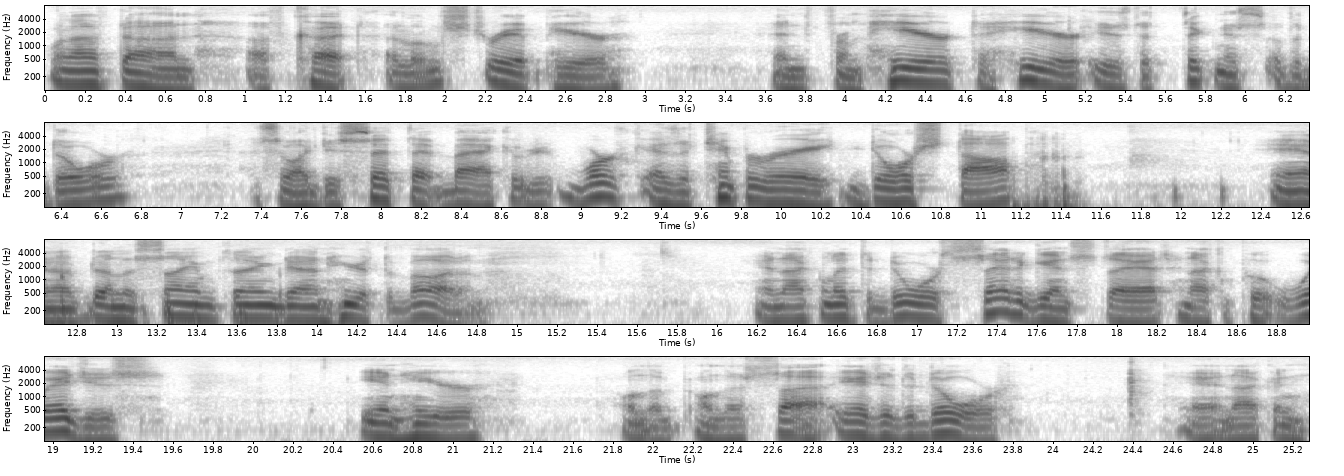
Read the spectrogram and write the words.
what I've done, I've cut a little strip here and from here to here is the thickness of the door so I just set that back. It would work as a temporary door stop. And I've done the same thing down here at the bottom. And I can let the door set against that and I can put wedges in here on the on the side edge of the door and I can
